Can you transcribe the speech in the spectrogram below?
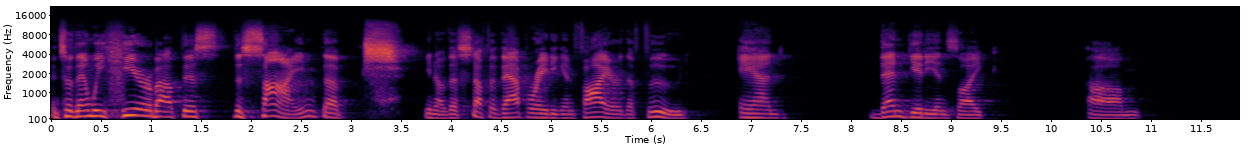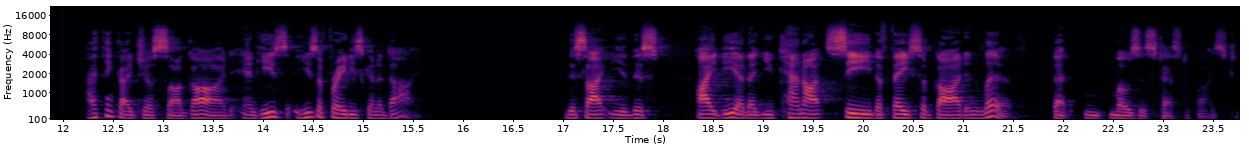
And so then we hear about this, the sign, the, you know, the stuff evaporating in fire, the food. And then Gideon's like, um, I think I just saw God, and he's, he's afraid he's going to die. This, this idea that you cannot see the face of God and live, that Moses testifies to.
